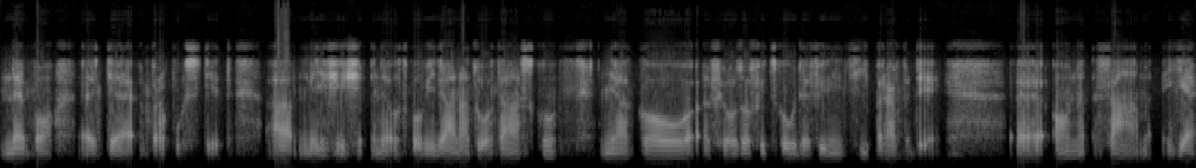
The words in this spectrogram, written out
nebo eh, tě propustit. A Ježíš neodpovídá na tu otázku nějakou filozofickou definicí pravdy. Eh, on sám je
